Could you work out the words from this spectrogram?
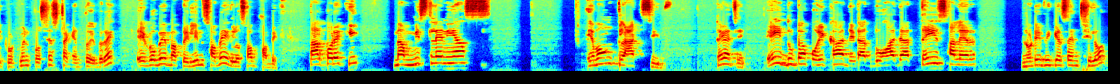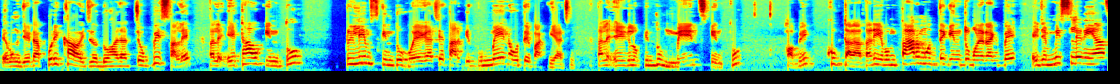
রিক্রুটমেন্ট প্রসেসটা কিন্তু এবারে এগোবে বা প্রিলিমস হবে, এগুলো সব হবে। তারপরে কি? না মিসলেনিয়াস এবং ক্লার্কশিপ ঠিক আছে? এই দুটো পরীক্ষা যেটা দু হাজার তেইশ সালের নোটিফিকেশন ছিল এবং যেটা পরীক্ষা হয়েছিল দুহাজার চব্বিশ সালে, তাহলে এটাও কিন্তু প্রিলিমস কিন্তু হয়ে গেছে, তার কিন্তু মেন হতে বাকি আছে। তাহলে এগুলো কিন্তু মেন্স কিন্তু হবে খুব তাড়াতাড়ি এবং তার মধ্যে কিন্তু মনে রাখবে, এই যে মিসলেনিয়াস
